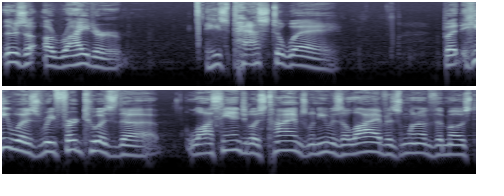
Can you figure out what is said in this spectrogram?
There's a, a writer, he's passed away, but he was referred to as the Los Angeles Times when he was alive as one of the most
